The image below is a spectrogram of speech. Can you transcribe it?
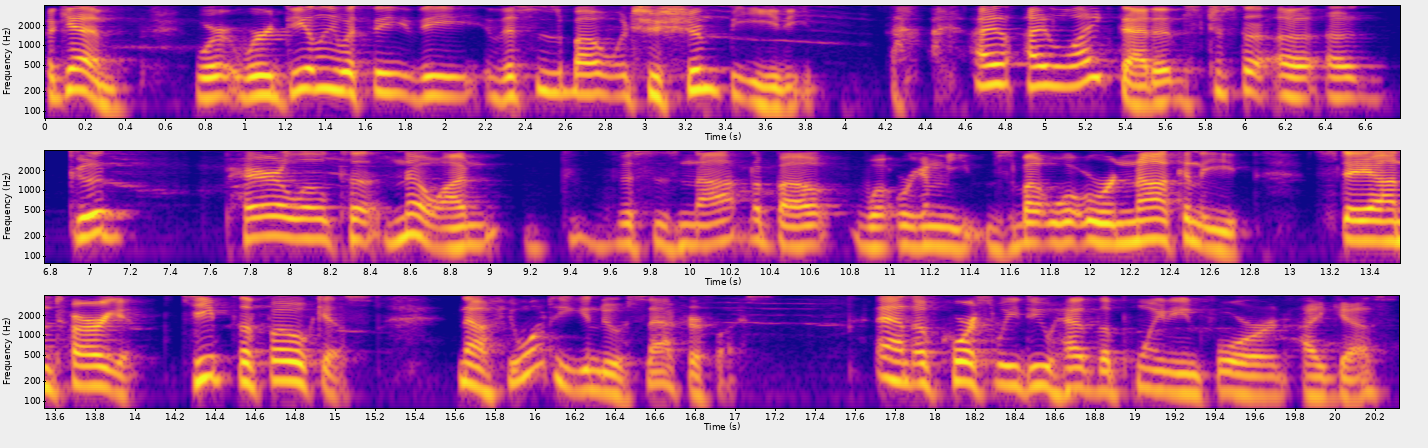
Again, we're we're dealing with the the. This is about what you shouldn't be eating. I I like that. It's just a a, a good parallel to no. I'm. This is not about what we're going to eat. It's about what we're not going to eat. Stay on target. Keep the focus. Now, if you want to, you can do a sacrifice. And of course, we do have the pointing forward, I guess,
